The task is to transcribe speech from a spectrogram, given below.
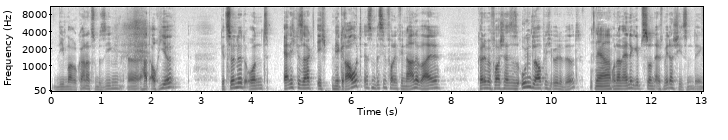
die Marokkaner zu besiegen, äh, hat auch hier gezündet und ehrlich gesagt, ich, mir graut es ein bisschen vor dem Finale, weil könnte mir vorstellen, dass es unglaublich öde wird. Ja. Und am Ende gibt es so ein Elfmeterschießen-Ding,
